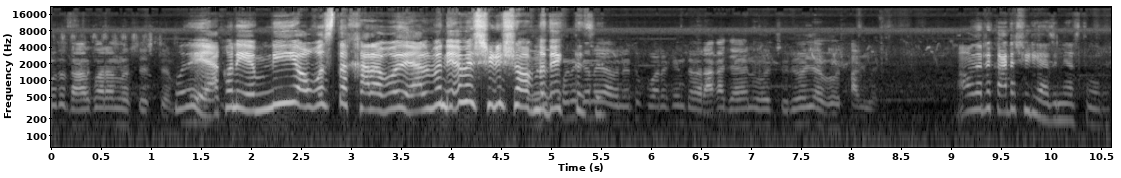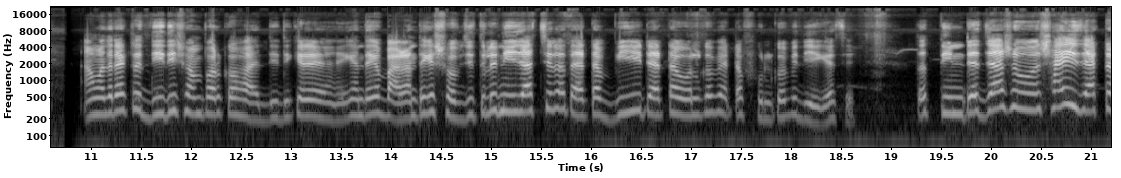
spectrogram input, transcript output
মতো দাঁড় করানোর সিস্টেম ওরে, এখন এমনি অবস্থা খারাপ। ওই অ্যালুমিনিয়ামের সিঁড়ির স্বপ্ন দেখতেছে। যাবেন? একটু পরে কিনতে হবে। রাখা জায়গা নেই ওই চুরি হয়ে যাবে থাকলে। আমাদের একটা কাঠের সিঁড়ি আছে নিয়ে আসতে পারো। আমাদের একটা দিদি সম্পর্ক হয়। দিদিকে এখান থেকে বাগান থেকে সবজি তুলে নিয়ে যাচ্ছিল, তো একটা বিট, একটা ওলকপি, একটা ফুলকপি দিয়ে গেছে। তো তিনটে যা সাইজ একটা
